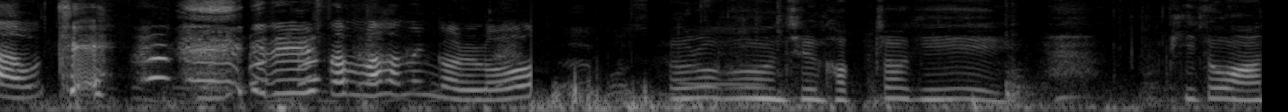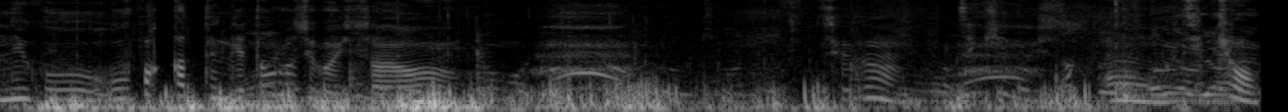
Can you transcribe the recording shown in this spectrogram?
아 오케이. 1일 1산만 하는 걸로. 여러분 지금 갑자기 비도 아니고 우박 같은 게 떨어지고 있어요. 지금 찍히고 있어? 어 찍혀.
